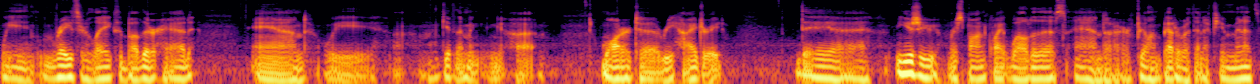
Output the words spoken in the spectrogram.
We raise their legs above their head, and we um, give them uh, water to rehydrate. They uh, usually respond quite well to this and are feeling better within a few minutes.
